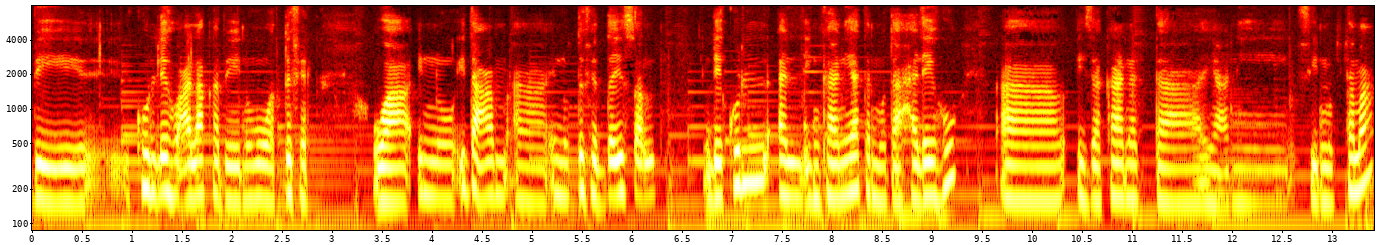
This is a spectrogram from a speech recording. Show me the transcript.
بيكون له علاقة بنمو الطفل وإنه يدعم إنه الطفل ده يصل لكل الإمكانيات المتاحة له إذا كانت يعني في المجتمع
